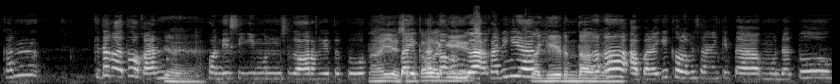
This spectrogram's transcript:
kan kita nggak tahu kan Iya, iya. kondisi imun seseorang itu tuh Nah, iya, baik atau lagi- enggak kan iya Lagi rendah. kan? Heeh, apalagi kalau misalnya kita muda tuh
